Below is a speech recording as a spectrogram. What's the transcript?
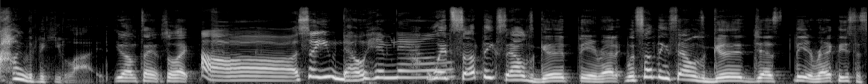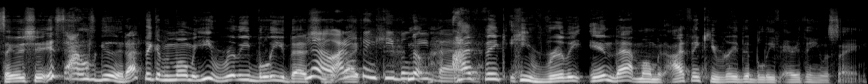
I don't even think he lied. You know what I'm saying? So like Oh, so you know him now? when something sounds good theoretically, when something sounds good just theoretically, just to say this shit, it sounds good. I think in the moment he really believed that. No, shit. I don't think he believed that. I think he really, in that moment, I think he really did believe everything he was saying.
